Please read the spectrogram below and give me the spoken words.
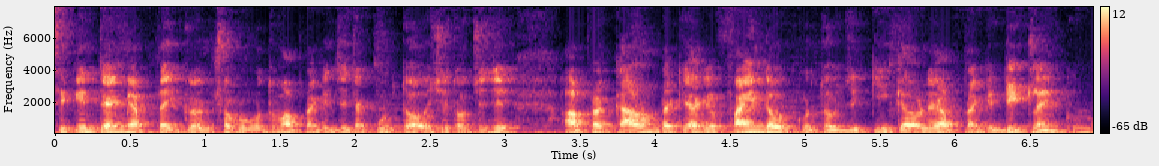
সেকেন্ড টাইম অ্যাপ্লাই করেন, সর্বপ্রথম আপনাকে যেটা করতে হবে, সেটা হচ্ছে যে আপনার কারণটাকে আগে ফাইন্ড আউট করতে হবে যে কী কারণে আপনাকে ডিক্লাইন করল।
